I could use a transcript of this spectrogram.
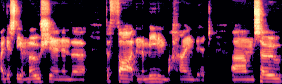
I guess, the emotion and the the thought and the meaning behind it. Um, so,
